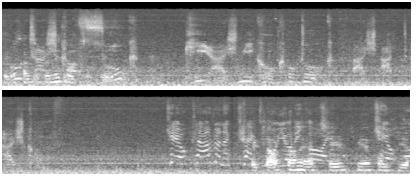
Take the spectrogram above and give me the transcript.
der gesamte Planet Utashkov nutzen Suk, Kiash Niko Kodok, Ash Atashkov. Der Cloudrunner erzählt mir von dir,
